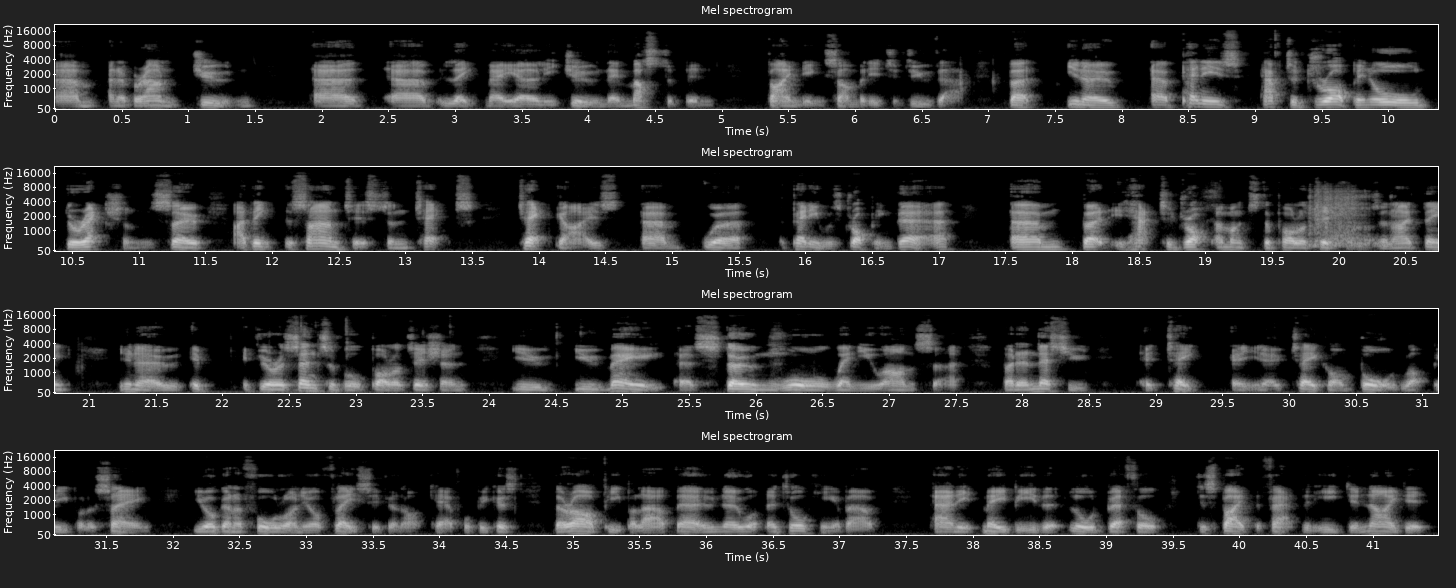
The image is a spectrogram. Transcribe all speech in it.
Um, and around June, uh, uh late May, early June, they must have been finding somebody to do that. But, you know, uh, pennies have to drop in all directions. So I think the scientists and techs, tech guys um, were, the penny was dropping there, um, but it had to drop amongst the politicians. And I think, you know, if, if you're a sensible politician, you you may uh, stonewall when you answer, but unless you uh, take uh, you know take on board what people are saying, you're going to fall on your face if you're not careful because there are people out there who know what they're talking about. And it may be that Lord Bethell, despite the fact that he denied it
